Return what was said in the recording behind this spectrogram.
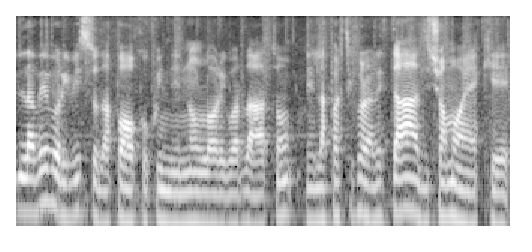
l'avevo rivisto da poco, quindi non l'ho riguardato. E la particolarità, diciamo, è che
